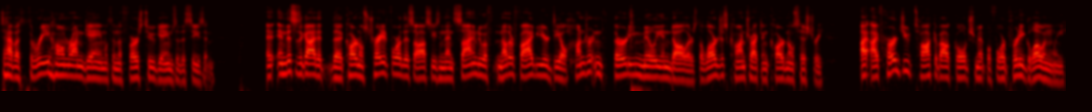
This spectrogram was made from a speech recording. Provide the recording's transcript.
to have a three home run game within the first two games of the season. And, and this is a guy that the Cardinals traded for this offseason, then signed him to a, another five year deal, $130 million, the largest contract in Cardinals history. I, I've heard you talk about Goldschmidt before pretty glowingly.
